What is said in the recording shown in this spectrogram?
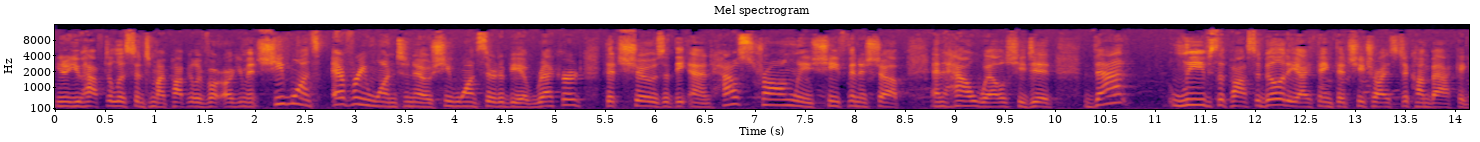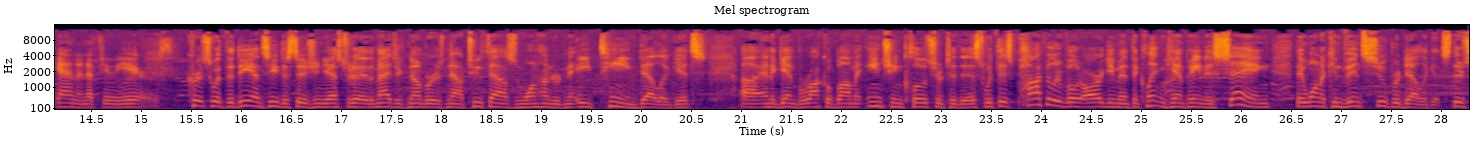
you know, you have to listen to my popular vote argument. She wants everyone to know. She wants there to be a record that shows at the end how strongly she finished up and how well she did. That leaves the possibility, I think, that she tries to come back again in a few years. Chris, with the DNC decision yesterday, the magic number is now 2,118 delegates. Uh, and again, Barack Obama inching closer to this. With this popular vote argument, the Clinton campaign is saying they want to convince super delegates. There's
